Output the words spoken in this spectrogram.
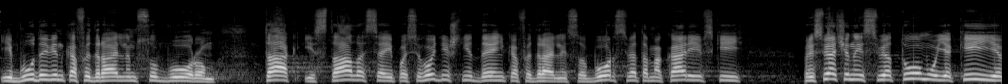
і буде він кафедральним собором. Так і сталося, і по сьогоднішній день кафедральний собор Свято-Макаріївський, присвячений святому, який є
